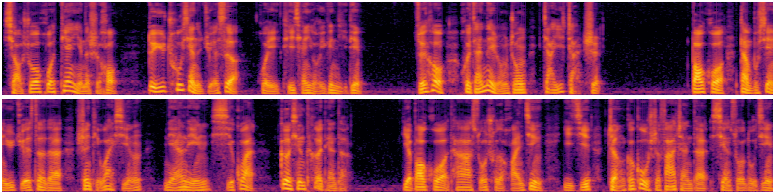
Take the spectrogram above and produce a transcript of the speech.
小说或电影的时候，对于出现的角色会提前有一个拟定，随后会在内容中加以展示，包括但不限于角色的身体外形、年龄、习惯、个性特点等，也包括他所处的环境以及整个故事发展的线索路径。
